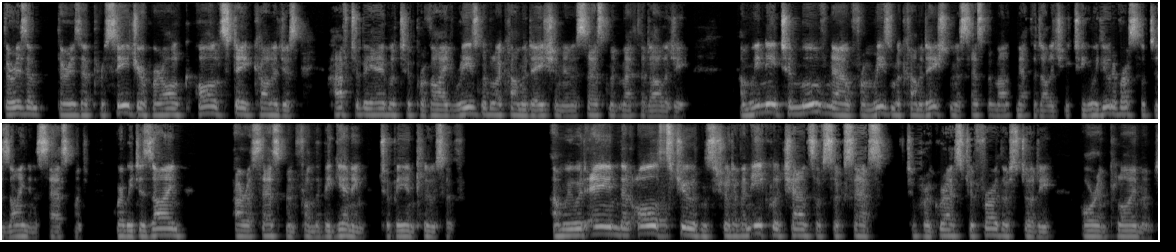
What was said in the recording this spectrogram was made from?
there is a, there is a procedure where all, all state colleges have to be able to provide reasonable accommodation in assessment methodology. And we need to move now from reasonable accommodation assessment methodology to universal design and assessment, where we design our assessment from the beginning to be inclusive. And we would aim that all students should have an equal chance of success to progress to further study or employment.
